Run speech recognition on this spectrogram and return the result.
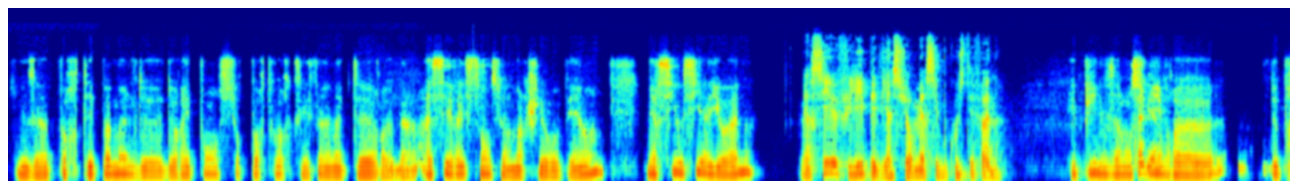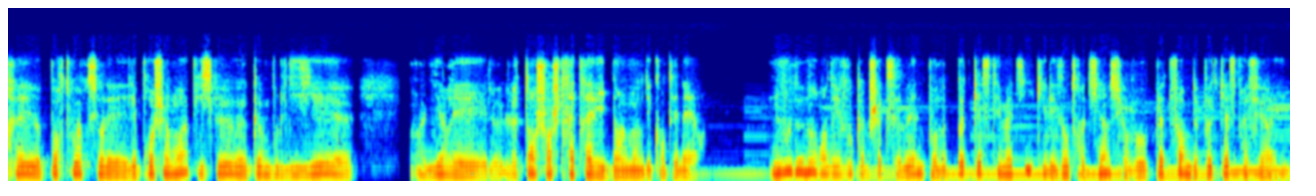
qui nous a apporté pas mal de, de réponses sur Portworx. C'est un acteur euh, ben, assez récent sur le marché européen. Merci aussi à Johan. Merci Philippe et bien sûr, merci beaucoup Stéphane. Et puis nous allons Très suivre euh, de près Portworx sur les, les, prochains mois puisque, comme vous le disiez, on va dire les, le, le temps change très très vite dans le monde des containers. Nous vous donnons rendez-vous comme chaque semaine pour nos podcasts thématiques et les entretiens sur vos plateformes de podcasts préférées.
